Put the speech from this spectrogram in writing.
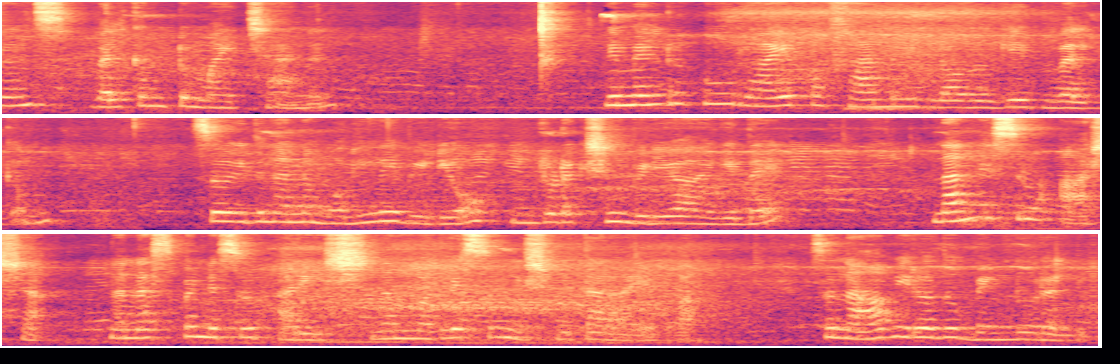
Friends welcome to my channel ನಿಮ್ಮೆಲ್ರಿಗೂ ರಾಯಪ್ಪ ಫ್ಯಾಮಿಲಿ ಬ್ಲಾಗರ್ಗೆ ವೆಲ್ಕಮ್ ಸೊ ಇದು ನನ್ನ ಮೊದಲನೇ ವಿಡಿಯೋ ಇಂಟ್ರೊಡಕ್ಷನ್ ವಿಡಿಯೋ ಆಗಿದೆ. ನನ್ನ ಹೆಸರು ಆಶಾ, ನನ್ನ ಹಸ್ಬೆಂಡ್ ಹೆಸರು ಹರೀಶ್, ನನ್ನ ಮಗಳ ಹೆಸರು ನಿಶ್ಮಿತಾ ರಾಯಪ್ಪ. ಸೊ ನಾವಿರೋದು ಬೆಂಗಳೂರಲ್ಲಿ.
